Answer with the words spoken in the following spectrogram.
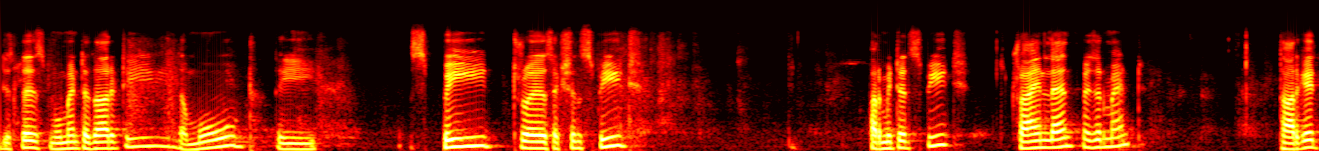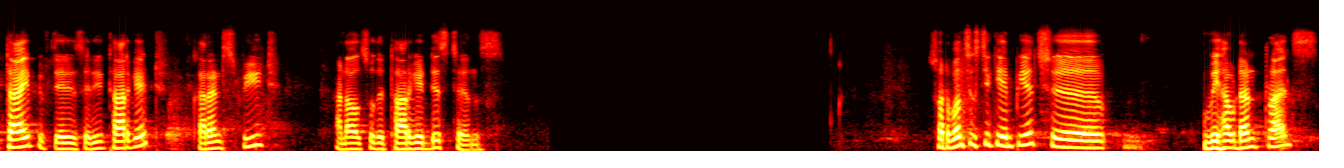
displays movement authority, the mode, the speed, section speed, permitted speed, train length measurement, target type if there is any target, current speed, and also the target distance. So at 160 kmph, uh, we have done trials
